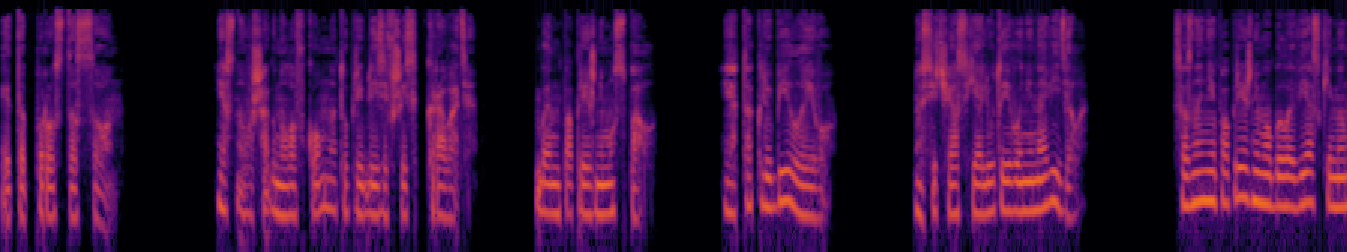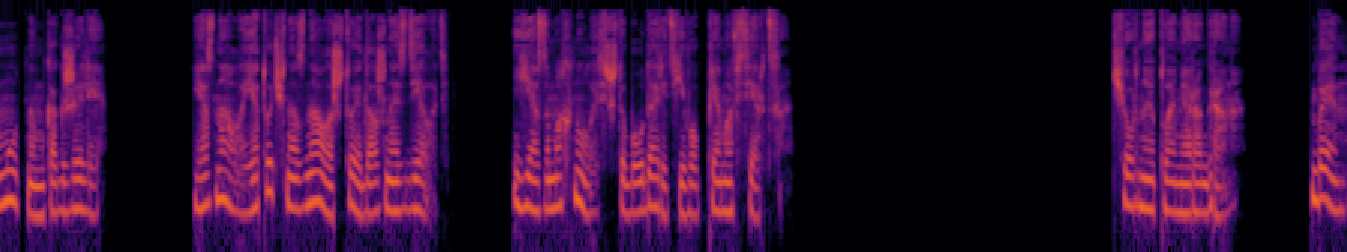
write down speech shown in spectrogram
«Это просто сон». Я снова шагнула в комнату, приблизившись к кровати. Бен по-прежнему спал. Я так любила его. Но сейчас я люто его ненавидела. Сознание по-прежнему было вязким и мутным, как желе. Я знала, я точно знала, что я должна сделать. Я замахнулась, чтобы ударить его прямо в сердце. Черное пламя Рограна. Бен.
